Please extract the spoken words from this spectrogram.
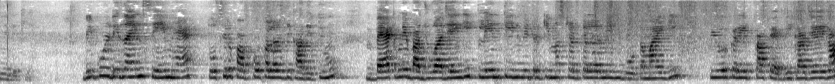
ये देखिए, बिल्कुल डिज़ाइन सेम है तो सिर्फ़ आपको कलर दिखा देती हूँ. बैक में बाजू आ जाएँगी प्लेन तीन मीटर की मस्टर्ड कलर में ही बॉटम आएगी. प्योर करेब का फैब्रिक आ जाएगा.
